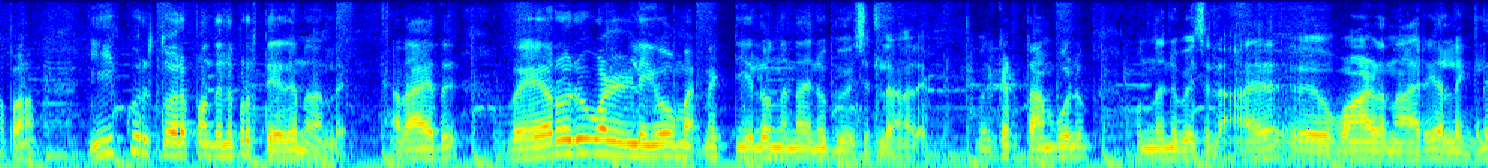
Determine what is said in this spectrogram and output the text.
അപ്പോൾ ഈ കുരുത്തോലപ്പന്തലിന് പ്രത്യേകത ഉണ്ടെന്നല്ലേ അതായത് വേറൊരു വള്ളിയോ മെറ്റീരിയലോ ഒന്നും അതിന് ഉപയോഗിച്ചിട്ടില്ല എന്നല്ലേ ഒരു കെട്ടാൻ പോലും ഒന്നും ഉപയോഗിച്ചില്ല അതായത് വാഴനാര് അല്ലെങ്കിൽ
